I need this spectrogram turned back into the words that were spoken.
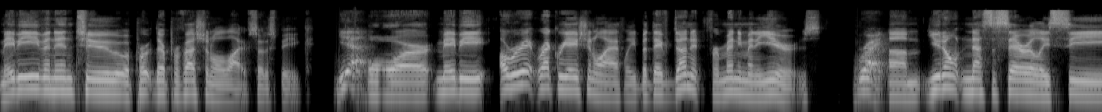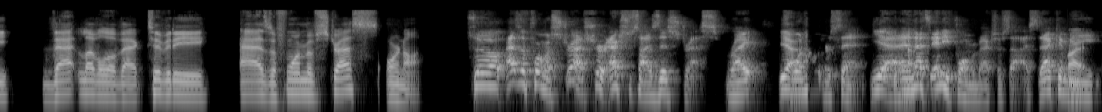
maybe even into a pro- their professional life, so to speak, Yeah, or maybe a re- recreational athlete, but they've done it for many many years right. um, you don't necessarily see that level of activity as a form of stress or not. So, as a form of stress, sure, exercise is stress, right? Yeah. one hundred percent. Yeah, and that's any form of exercise. That can be Right.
